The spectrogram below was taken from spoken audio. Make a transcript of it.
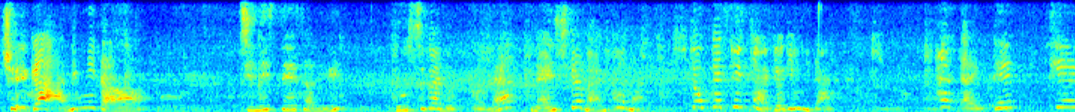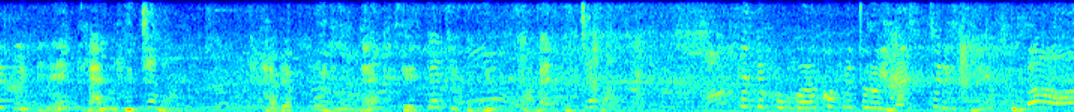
죄가 아닙니다. 지니스에서는 도수가 높거나 날씨가 많거나 똑같은 가격입니다. 핫 아이템 꿀템 19,000원. 가볍고 유연한 베타 티타늄 49,000원. 핸드폰과 컴퓨터로 인한 스트레스는. 오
